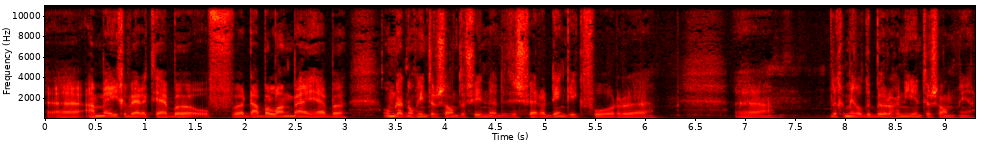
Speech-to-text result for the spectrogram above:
uh, aan meegewerkt hebben of uh, daar belang bij hebben om dat nog interessant te vinden. Dat is verder denk ik voor uh, de gemiddelde burger niet interessant meer.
